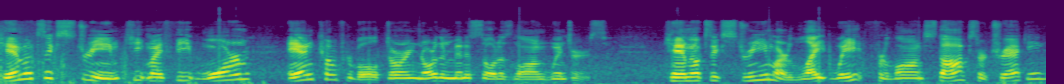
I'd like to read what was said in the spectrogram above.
Camuks Xtreme keep my feet warm and comfortable during northern Minnesota's long winters. Camuks Xtreme are lightweight for long stalks or tracking,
